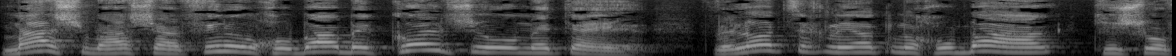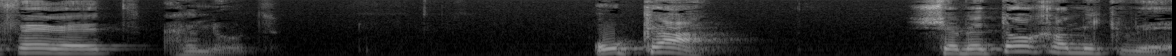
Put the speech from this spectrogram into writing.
משמע שאפילו מחובר בכל שהוא מתאר, ולא צריך להיות מחובר כשופרת הנות. עוקה שבתוך המקווה,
